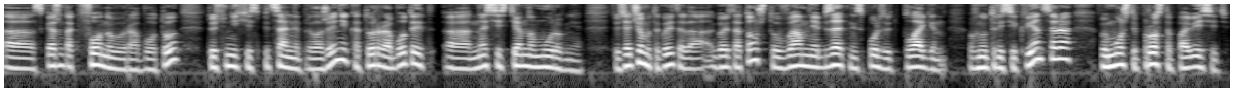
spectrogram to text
э, скажем так, фоновую работу. То есть у них есть специальное приложение, которое работает э, на системном уровне. То есть о чем это говорит? Это говорит о том, что вам не обязательно использовать плагин внутри секвенсора, вы можете просто повесить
